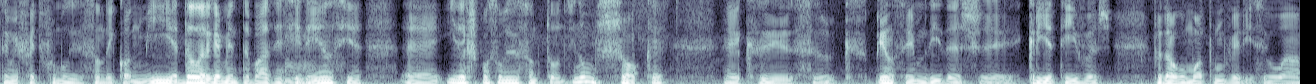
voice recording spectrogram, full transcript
tem um efeito de formalização da economia, de alargamento da base de incidência eh, e da responsabilização de todos. E não me choca eh, que, se, que se pense em medidas eh, criativas para de algum modo promover isso. Eu, há,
